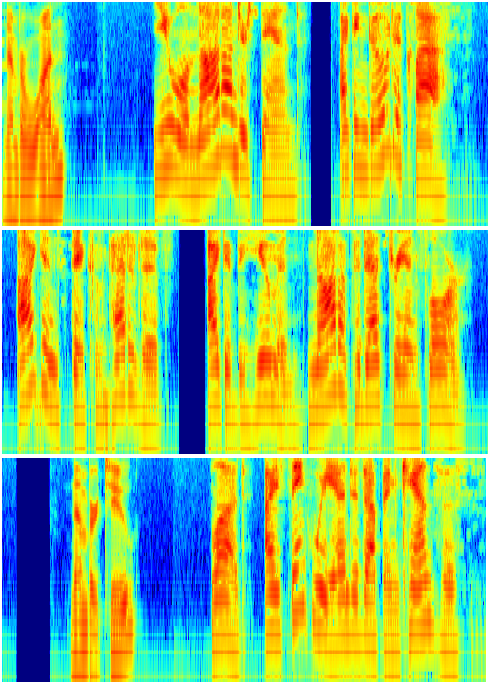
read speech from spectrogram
Number one You will not understand. I can go to class. I can stay competitive. I could be human, not a pedestrian floor. Number two Blood. I think we ended up in Kansas.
